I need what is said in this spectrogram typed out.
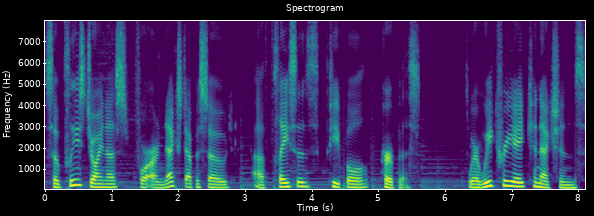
So please join us for our next episode of Places, People, Purpose, where we create connections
